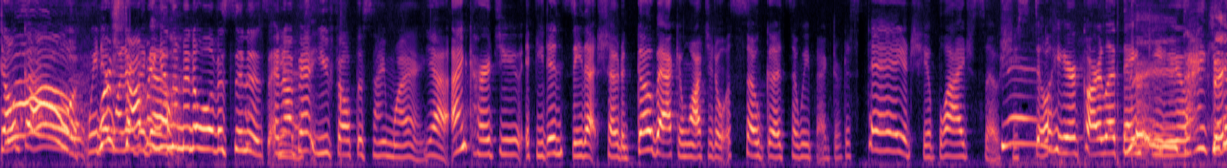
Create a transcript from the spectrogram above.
Don't "Whoa!" go. We didn't We're want her to stopping go. in the middle of a sentence, and I bet you felt the same way. Yeah, I encourage you, if you didn't see that show, to go back and watch it. It was so good. So we begged her to stay, and she obliged. So she's still here. Carla, thank Yay. you. Thank you. Thank,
